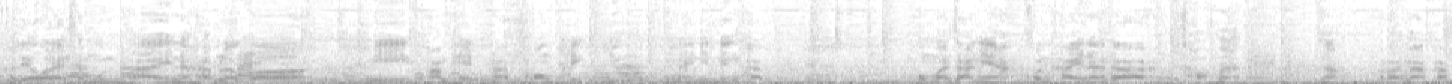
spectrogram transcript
เขาเรียกว่าอะไรสมุนไพรนะครับ แล้วก็มีความเผ็ดครับของพริกอยู่ข้างในนิดนึงครับ ผมว่าจานเนี้ยคนไทยน่าจะชอบมากนะอร่อยมากครับ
